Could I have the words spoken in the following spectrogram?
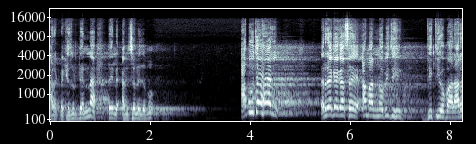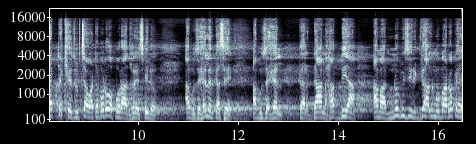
আর একটা খেজুর দেন না, তাইলে আমি চলে যাব। আবু জাহেল রেগে গেছে, আমার নবীজির দ্বিতীয়বার আর একটা খেজুর চাওয়াটা বড় অপরাধ হয়েছিল। আবু জাহেলের কাছে, আবু জাহেল তার ডান হাত দিয়া আমার নবীজির গাল মুবারকে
